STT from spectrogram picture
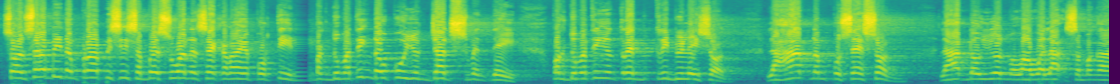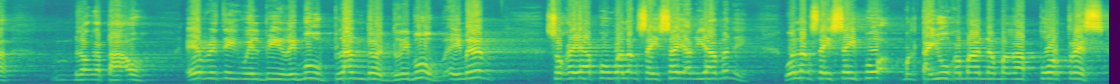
So, ang sabi ng prophecy sa verse 1 ng Zechariah 14, pag dumating daw po yung judgment day, pag dumating yung tri- tribulation, lahat ng possession, lahat daw yun mawawala sa mga mga tao. Everything will be removed, plundered, removed. Amen? So kaya po walang saysay ang yaman eh. Walang saysay po, magtayo ka man ng mga fortress,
